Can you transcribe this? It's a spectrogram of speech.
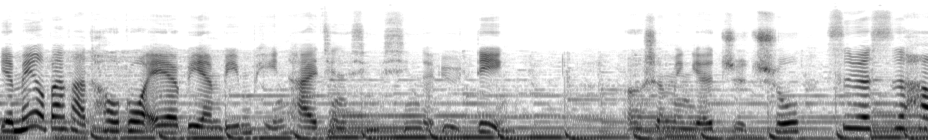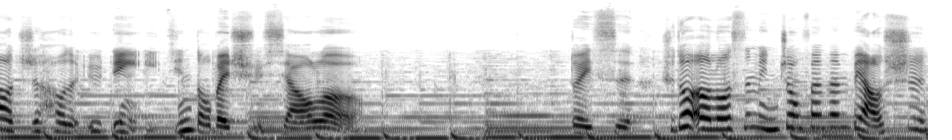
也没有办法透过 Airbnb 平台进行新的预订。而声明也指出，四月四号之后的预定已经都被取消了。对此，许多俄罗斯民众纷纷表示，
